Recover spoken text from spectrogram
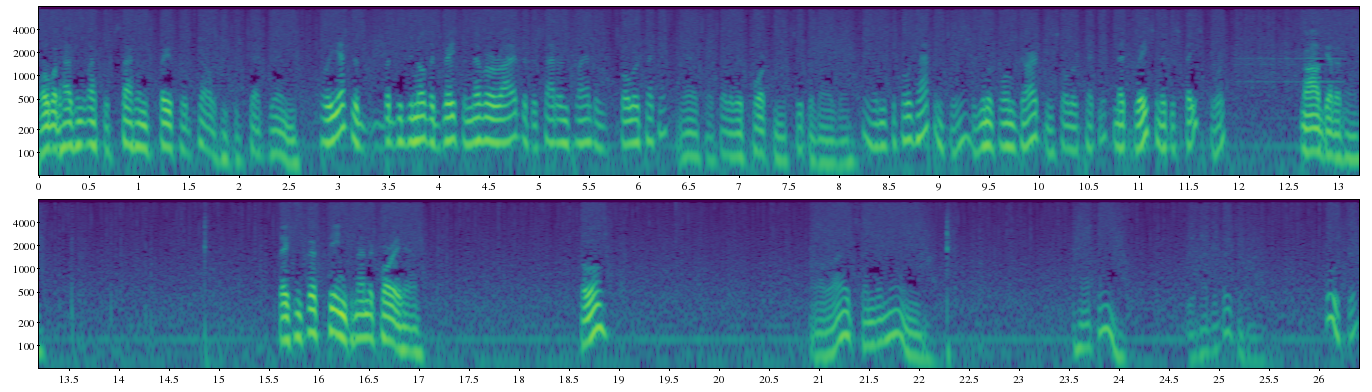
Walbert hasn't left the Saturn Space Hotel since he checked in. Oh, yes, sir, but did you know that Grayson never arrived at the Saturn plant of Solar Technic? Yes, I saw the report from the supervisor. Well, what do you suppose happened, sir? The uniformed guard from Solar Technic met Grayson at the spaceport. No, I'll get it home. Station 15, Commander Corey here. Who? All right, send him in. Happy? You have a visitor. Who, sir?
